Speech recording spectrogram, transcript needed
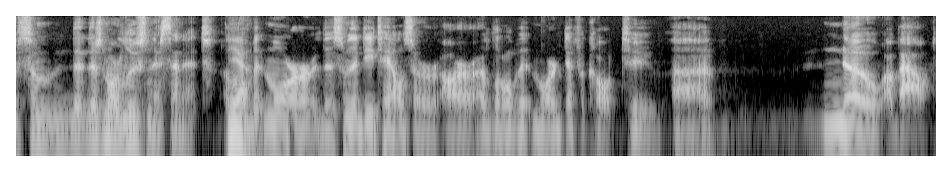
some there's more looseness in it, a Yeah. little bit more. The, some of the details are are a little bit more difficult to uh, know about.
